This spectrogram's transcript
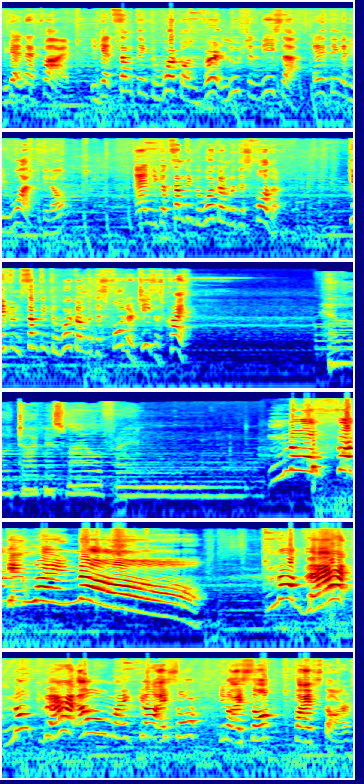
You get net 5. You get something to work on, Vert, Lushen, Lisa, anything that he wants, you know? And you got something to work on with this fodder. Give him something to work on with this fodder, Jesus Christ. Hello, darkness, my old friend. No fucking way, no! Not that! Not that! Oh my god, I saw, you know, I saw five stars.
